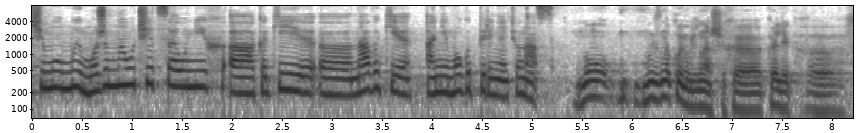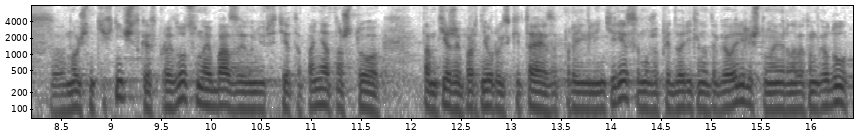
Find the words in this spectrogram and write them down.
чему мы можем научиться у них, а какие э, навыки они могут перенять у нас? Ну, мы знакомили наших э, коллег с научно-технической, с производственной базой университета. Понятно, что там те же партнеры из Китая проявили интерес, и мы уже предварительно договорились, что, наверное, в этом году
